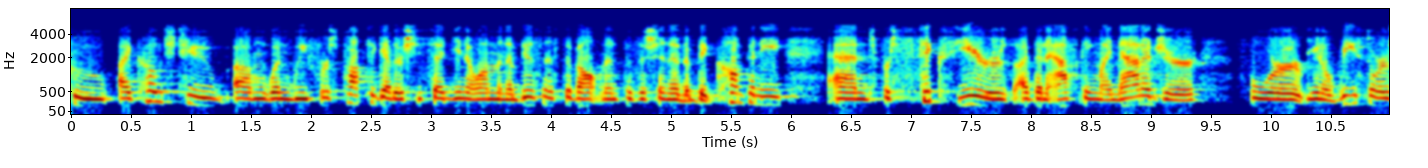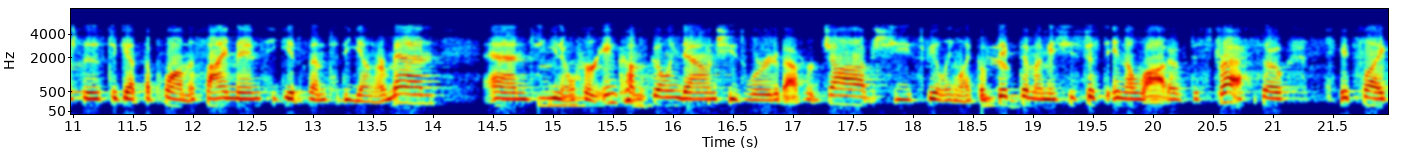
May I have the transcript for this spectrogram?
who I coached who, um, when we first talked together, she said, you know, I'm in a business development position at a big company, and for six years I've been asking my manager for, you know, resources to get the plum assignments. He gives them to the younger men. And you know mm. her income's going down. She's worried about her job. She's feeling like a victim. I mean, she's just in a lot of distress. So it's like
